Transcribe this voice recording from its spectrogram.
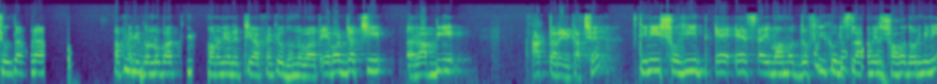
সুলতানা আপনাকে ধন্যবাদ। মাননীয় নেত্রী আপনাকেও ধন্যবাদ। এবার যাচ্ছি রাব্বি আক্তারের কাছে। তিনি শহীদ A S I Mohammad Rafiqul ইসলামের সহধর্মিনী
